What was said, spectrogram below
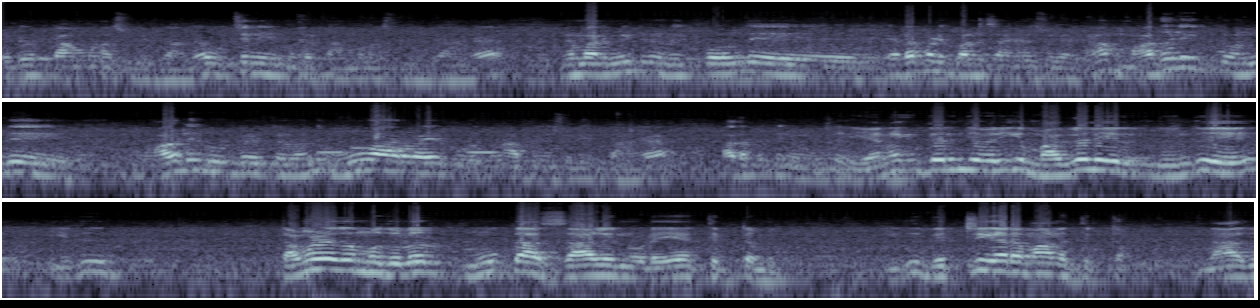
ரெண்டு காமனாக சொல்லியிருக்காங்க உச்சநீதிமன்றம் காமனாக சொல்லியிருக்காங்க. இந்த மாதிரி மீட்டிங் இப்போ வந்து எடப்பாடி பழனிசாமி என்ன சொல்லியிருக்காங்க மகளிருக்கு வந்து மகளிர் உரிமைகள் வந்து மூவாயிரம் ரூபாய் கொடுக்கணும் அப்படின்னு சொல்லியிருக்காங்க. அதை பற்றி நீங்கள் எனக்கு தெரிஞ்ச வரைக்கும் மகளிர் வந்து இது தமிழக முதல்வர் மு க ஸ்டாலினுடைய திட்டம் இது. இது வெற்றிகரமான திட்டம். நான் அது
